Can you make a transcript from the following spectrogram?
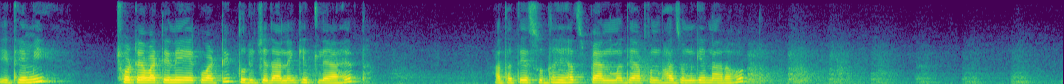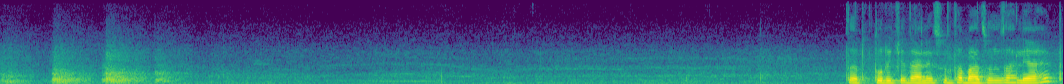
इथे मी छोट्या वाटीने एक वाटी तुरीचे दाणे घेतले आहेत. आता ते सुद्धा ह्याच पॅनमध्ये आपण भाजून घेणार आहोत. तर तुरीचे दाणेसुद्धा भाजून झाले आहेत.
